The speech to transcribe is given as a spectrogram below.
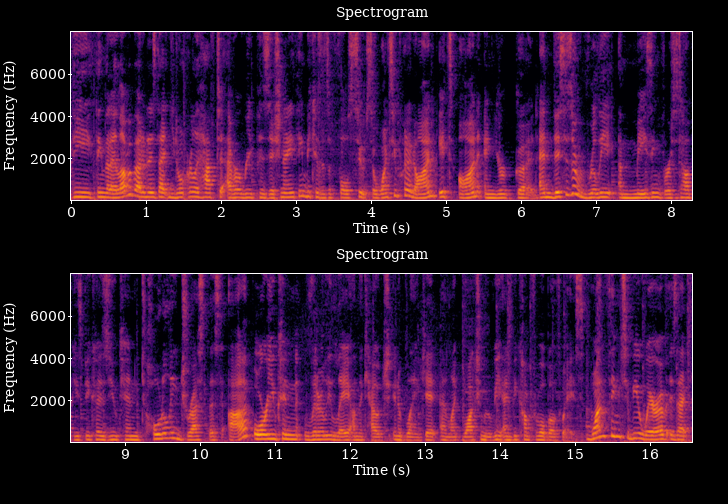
the thing that I love about it is that you don't really have to ever reposition anything because it's a full suit. So once you put it on, it's on and you're good. And this is a really amazing versatile piece because you can totally dress this up or you can literally lay on the couch in a blanket and like watch a movie and be comfortable both ways. One thing to be aware of is that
